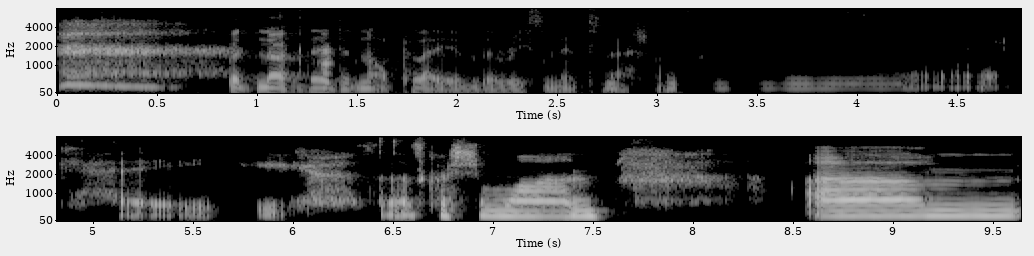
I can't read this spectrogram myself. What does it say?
But no, they did not play in the recent internationals. Okay, so that's question one. Um,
